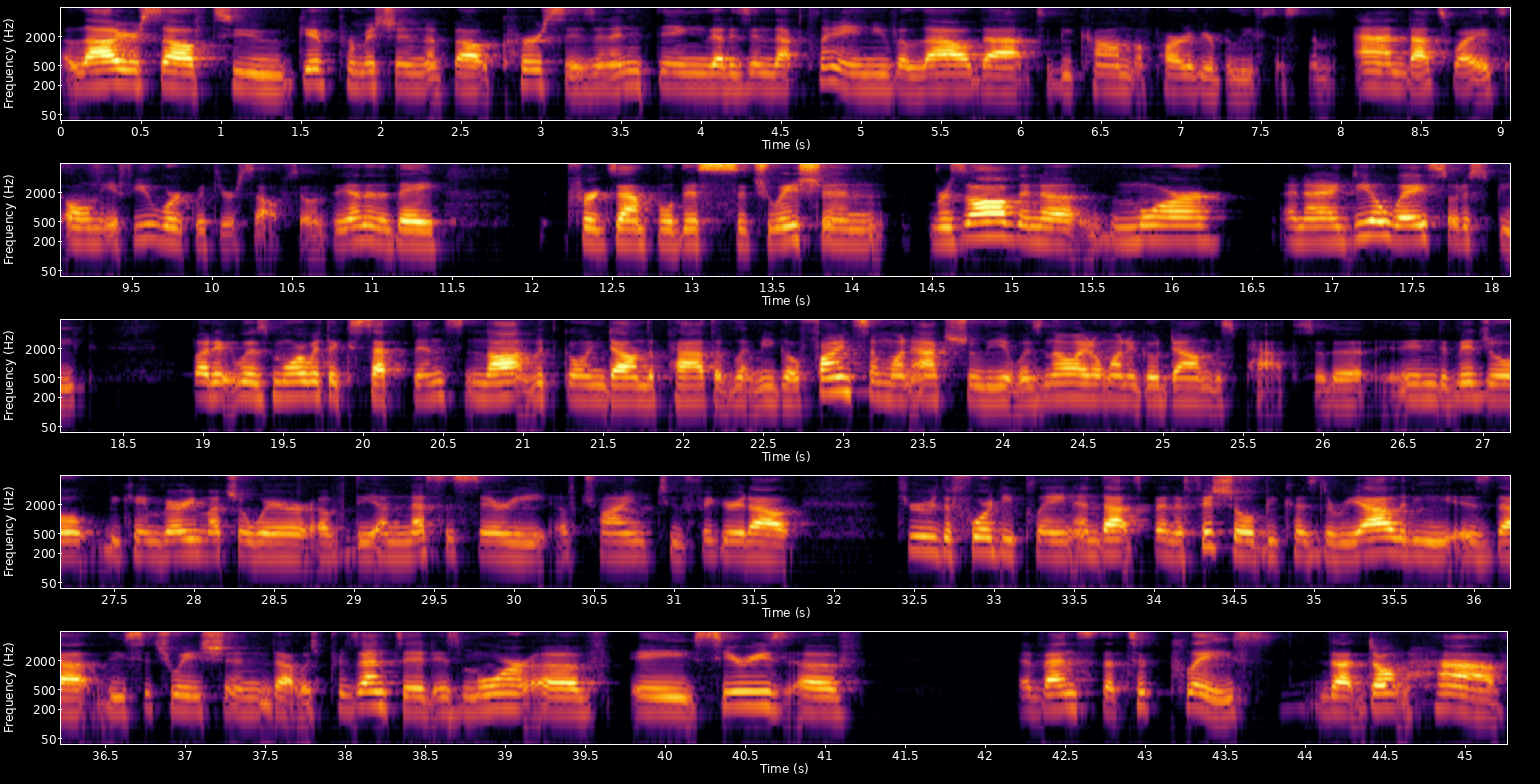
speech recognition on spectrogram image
allow yourself to give permission about curses and anything that is in that plane, you've allowed that to become a part of your belief system. And that's why it's only if you work with yourself. So at the end of the day, for example, this situation resolved in a more an ideal way, so to speak, but it was more with acceptance, not with going down the path of let me go find someone. Actually, it was no, I don't want to go down this path. So the individual became very much aware of the unnecessary of trying to figure it out through the 4D plane, and that's beneficial because the reality is that the situation that was presented is more of a series of events that took place that don't have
